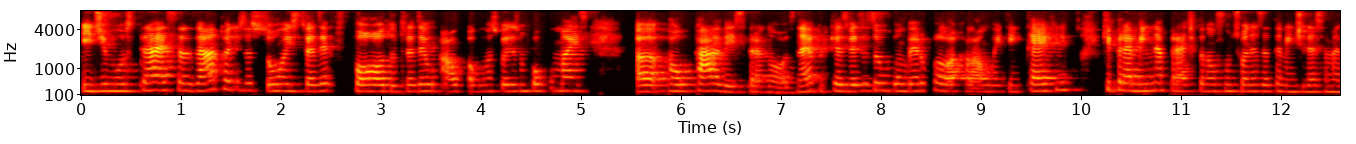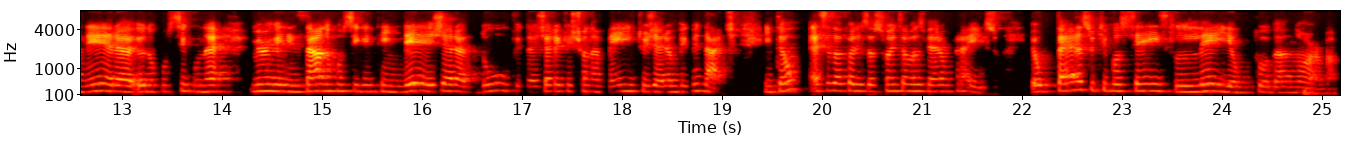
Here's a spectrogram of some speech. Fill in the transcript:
e de mostrar essas atualizações, trazer foto, trazer algumas coisas um pouco mais uh, palpáveis para nós, né? Porque às vezes o bombeiro coloca lá um item técnico que para mim na prática não funciona exatamente dessa maneira, eu não consigo, né, me organizar, não consigo entender, gera dúvida, gera questionamento, gera ambiguidade. Então, essas atualizações elas vieram para isso. Eu peço que vocês leiam toda a norma.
